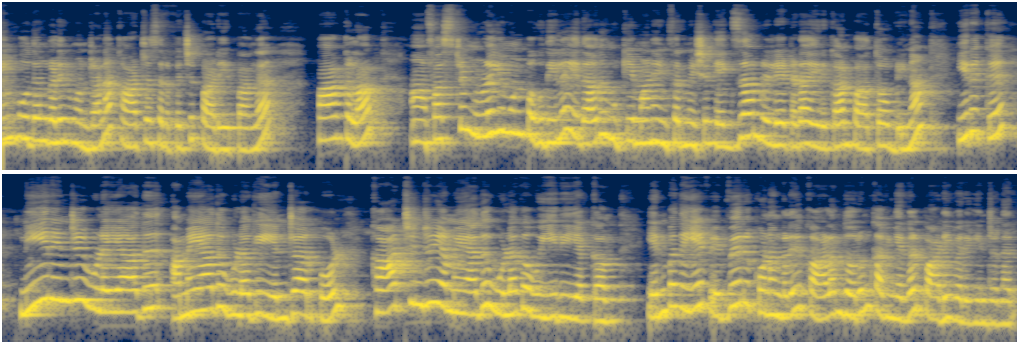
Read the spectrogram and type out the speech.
ஐம்பூதங்களில் ஒன்றான காற்றை சிறப்பித்து பாடியிருப்பாங்க. பார்க்கலாம். ஃபஸ்ட்டு நுழையும் முன் பகுதியில் ஏதாவது முக்கியமான இன்ஃபர்மேஷன் எக்ஸாம் ரிலேட்டடாக இருக்கான்னு பார்த்தோம் அப்படின்னா இருக்குது நீரின்றி உழையாது அமையாது உலகு என்றார் போல் காற்றின்றி அமையாது உலக உயிரியக்கம் என்பதையே வெவ்வேறு கோணங்களில் காலந்தோறும் கவிஞர்கள் பாடி வருகின்றனர்.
